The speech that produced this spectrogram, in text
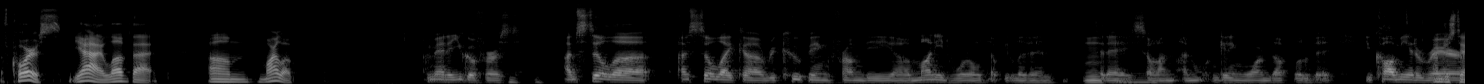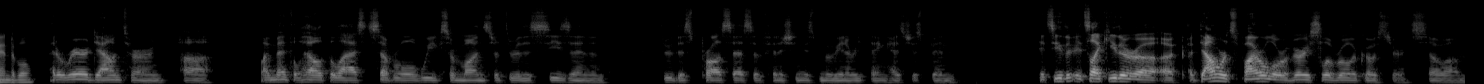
Of course. Yeah, I love that. Um, Marlo. Amanda, you go first. I'm still uh I'm still like uh recouping from the uh, moneyed world that we live in Mm. today. So I'm, I'm I'm getting warmed up a little bit. You called me at a rare Understandable. at a rare downturn. Uh my mental health the last several weeks or months or through this season and through this process of finishing this movie and everything has just been it's either it's like either a, a, a downward spiral or a very slow roller coaster. So um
